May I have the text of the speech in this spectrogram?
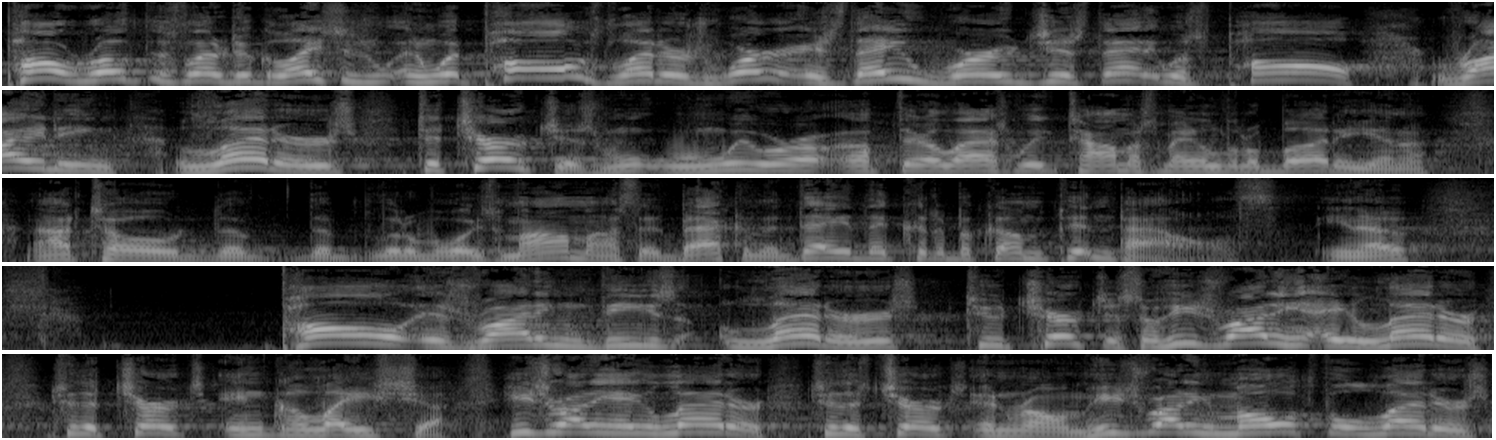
Paul wrote this letter to Galatians, and what Paul's letters were is they were just that. It was Paul writing letters to churches. When, when we were up there last week, Thomas made a little buddy, and, uh, and I told the, the little boy's mama, I said, back in the day, they could have become pen pals, you know. Paul is writing these letters to churches. So he's writing a letter to the church in Galatia. He's writing a letter to the church in Rome. He's writing multiple letters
